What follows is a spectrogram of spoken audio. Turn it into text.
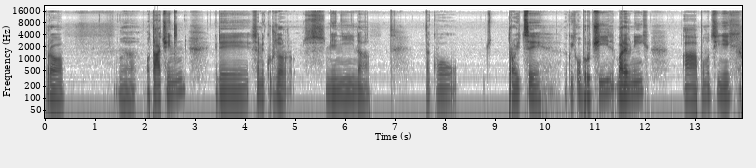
pro eh, otáčení, kdy se mi kurzor změní na takovou trojici takových obručí barevných a pomocí nich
